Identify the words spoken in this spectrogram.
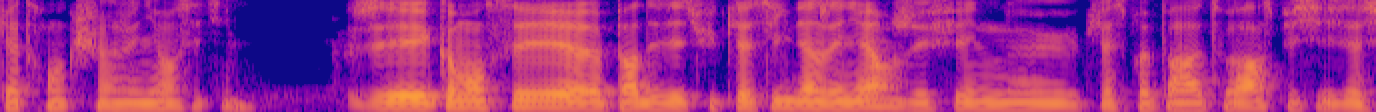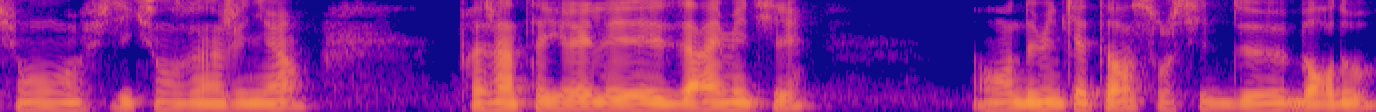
4 ans que je suis ingénieur au CETIM. J'ai commencé euh, par des études classiques d'ingénieur. J'ai fait une euh, classe préparatoire, spécialisation physique sciences de l'ingénieur. Après, j'ai intégré les arts et métiers en 2014 sur le site de Bordeaux.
